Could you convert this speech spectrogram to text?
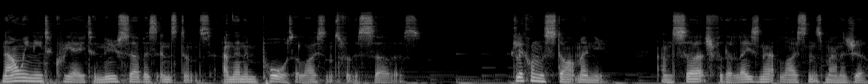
Now we need to create a new service instance and then import a license for this service. Click on the Start menu and search for the LaserNet License Manager.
